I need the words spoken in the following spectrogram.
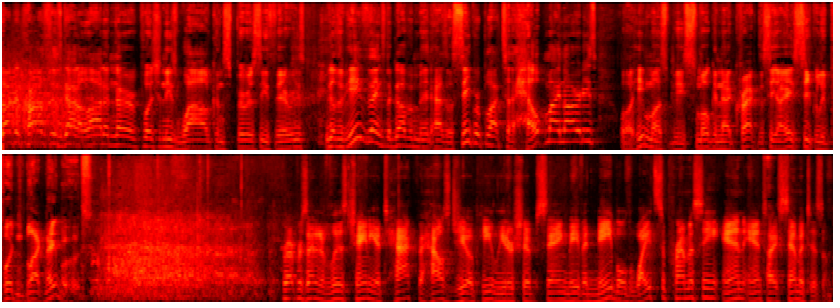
Tucker Carlson's got a lot of nerve pushing these wild conspiracy theories because if he thinks the government has a secret plot to help minorities, well, he must be smoking that crack the CIA secretly put in black neighborhoods. Representative Liz Cheney attacked the House GOP leadership, saying they've enabled white supremacy and anti Semitism.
